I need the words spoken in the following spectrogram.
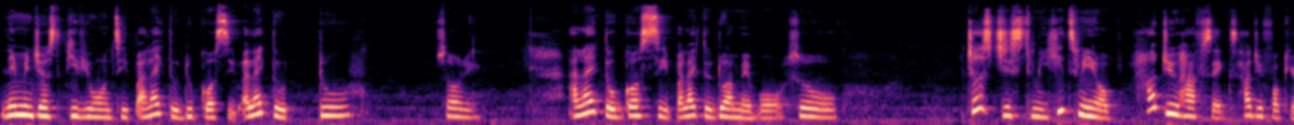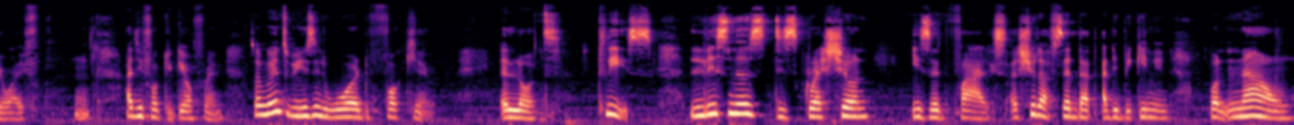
Let me just give you one tip. I like to do gossip. I like to do sorry. I like to gossip. I like to do amebo. So just gist me, hit me up. How do you have sex? How do you fuck your wife? Hmm. How do you fuck your girlfriend? So I'm going to be using the word fucking a lot. Please, listeners' discretion is advised. I should have said that at the beginning, But now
